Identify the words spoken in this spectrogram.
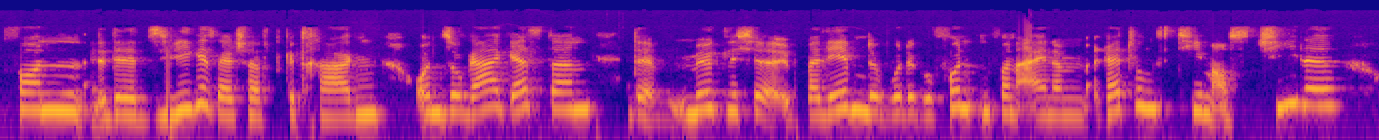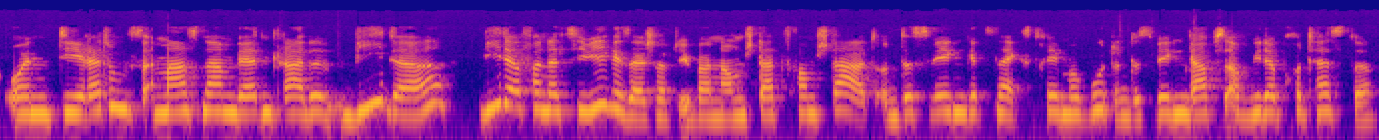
von der Zivilgesellschaft getragen. Und sogar gestern der mögliche Überlebende wurde gefunden von einem Rettungsteam aus Chile. Und die Rettungsmaßnahmen werden gerade wieder wieder von der Zivilgesellschaft übernommen, statt vom Staat. Und deswegen gibt es eine extreme Wut und deswegen gab es auch wieder Proteste.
